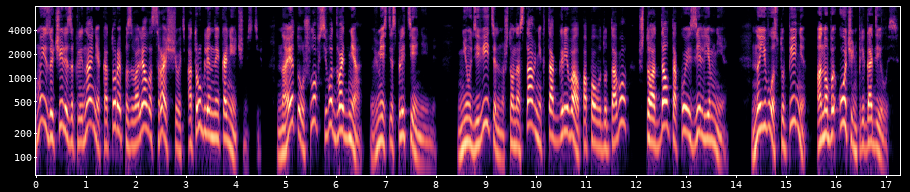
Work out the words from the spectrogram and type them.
мы изучили заклинание, которое позволяло сращивать отрубленные конечности. На это ушло всего два дня вместе с плетениями. Неудивительно, что наставник так гревал по поводу того, что отдал такое зелье мне. На его ступени оно бы очень пригодилось.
